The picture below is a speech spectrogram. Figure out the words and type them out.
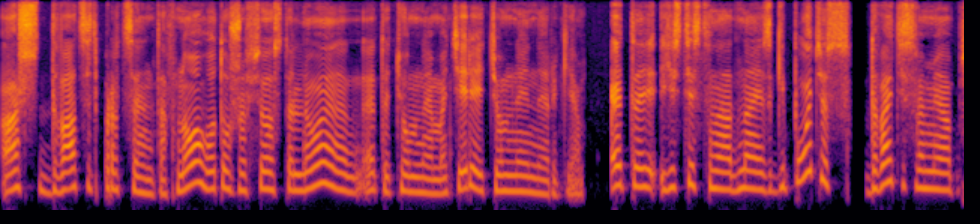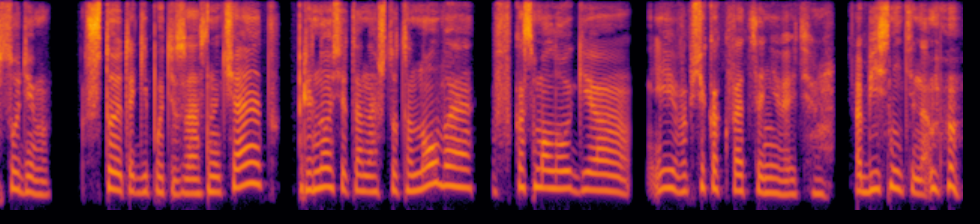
аж 20%. Но вот уже все остальное – это темная материя, темная энергия. Это, естественно, одна из гипотез. Давайте с вами обсудим, что эта гипотеза означает, приносит она что-то новое в космологию, и вообще как вы оцениваете? Объясните нам,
